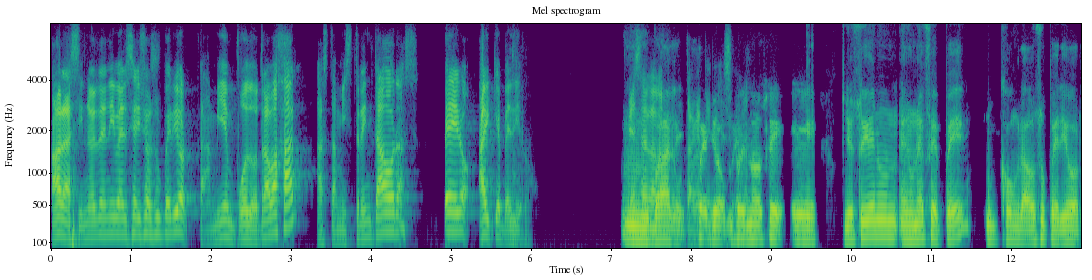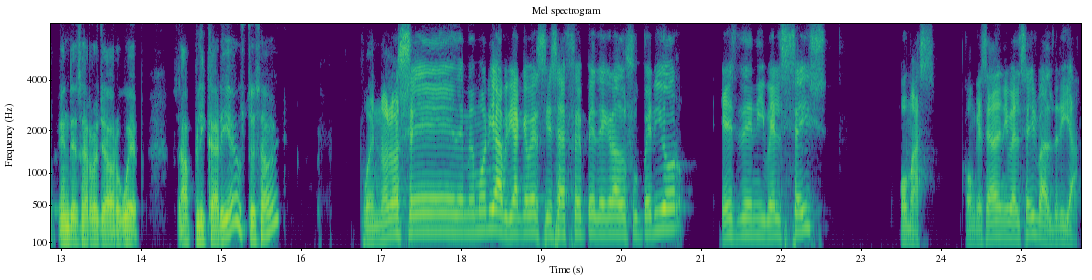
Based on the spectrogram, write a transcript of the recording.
Ahora, si no es de nivel 6 o superior, también puedo trabajar hasta mis 30 horas, pero hay que pedirlo. Esa Mm, la vale, pregunta que pues yo, pues no sé, eh, yo estoy en un, en un FP con grado superior en desarrollador web. ¿Aplicaría, usted sabe? Pues no lo sé de memoria, habría que ver si esa FP de grado superior es de nivel 6 o más. Con que sea de nivel 6 valdría.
